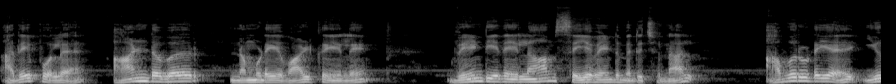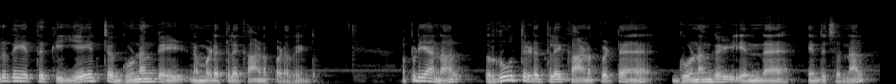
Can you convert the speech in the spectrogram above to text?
அதே போல் ஆண்டவர் நம்முடைய வாழ்க்கையிலே வேண்டியதையெல்லாம் செய்ய வேண்டும் என்று சொன்னால் அவருடைய இருதயத்துக்கு ஏற்ற குணங்கள் நம்மிடத்தில் காணப்பட வேண்டும். அப்படியானால் ரூத் இடத்துல காணப்பட்ட குணங்கள் என்ன என்று சொன்னால்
